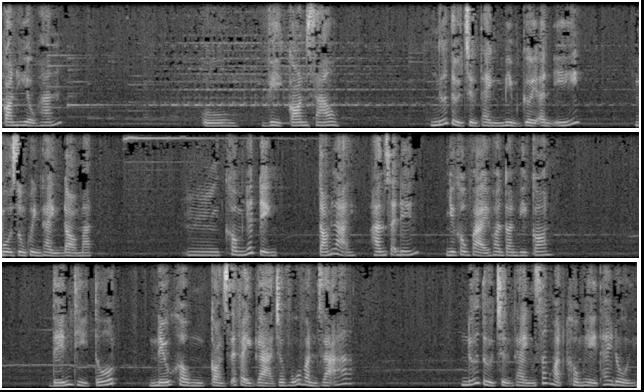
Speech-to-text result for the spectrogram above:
Con hiểu hắn. Ồ, vì con sao? Nữ tử trưởng thành mỉm cười ẩn ý. Mộ dùng Khuỳnh Thành đỏ mặt. Uhm, không nhất định. Tóm lại, hắn sẽ đến, nhưng không phải hoàn toàn vì con. Đến thì tốt, nếu không còn sẽ phải gả cho Vũ Văn Giã. Nữ tử trưởng thành sắc mặt không hề thay đổi.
